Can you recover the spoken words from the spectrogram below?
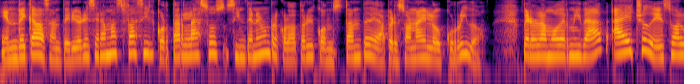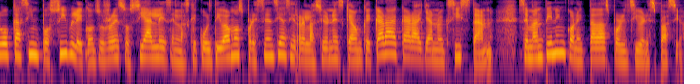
En décadas anteriores era más fácil cortar lazos sin tener un recordatorio constante de la persona y lo ocurrido. Pero la modernidad ha hecho de eso algo casi imposible con sus redes sociales en las que cultivamos presencias y relaciones que aunque cara a cara ya no existan, se mantienen conectadas por el ciberespacio.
